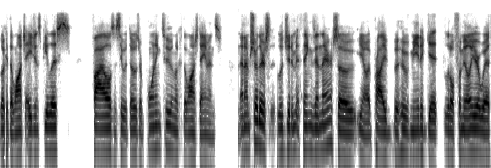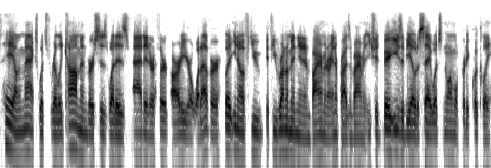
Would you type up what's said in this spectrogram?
look at the launch agents plist files and see what those are pointing to and look at the launch daemons. And I'm sure there's legitimate things in there. So, you know, it probably behoove me to get a little familiar with, hey, on Macs, what's really common versus what is added or third party or whatever. But, you know, if you if you run them in an environment or enterprise environment, you should very easily be able to say what's normal pretty quickly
